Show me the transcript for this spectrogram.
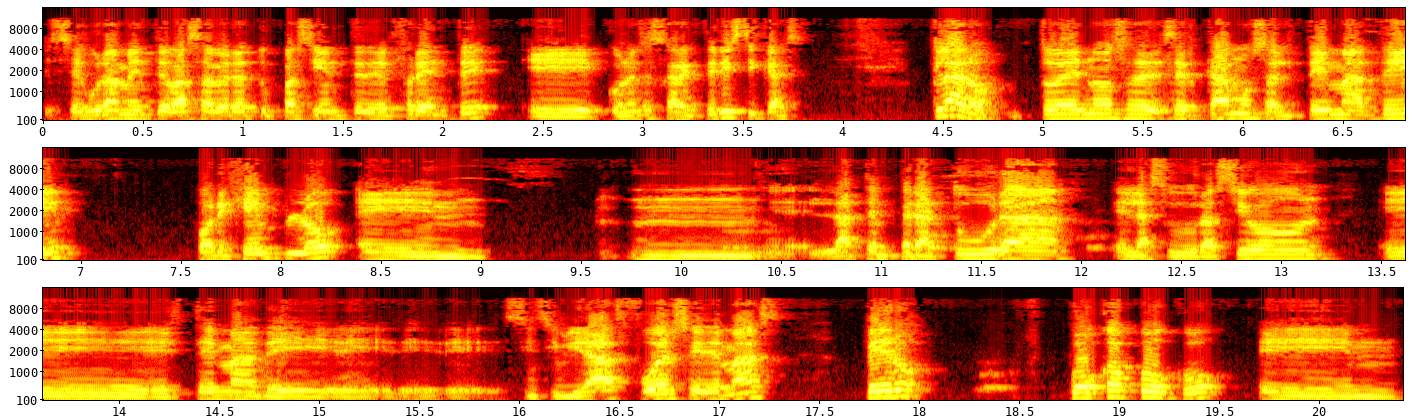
seguramente vas a ver a tu paciente de frente eh, con esas características. Claro, entonces nos acercamos al tema de, por ejemplo, em, mm, la temperatura, la sudoración, eh, el tema de, sensibilidad, fuerza y demás, pero poco a poco em,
